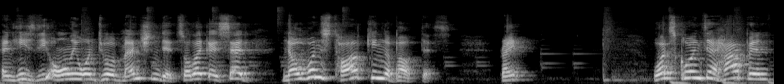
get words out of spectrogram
And he's the only one to have mentioned it. So like I said, no one's talking about this, right? What's going to happen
